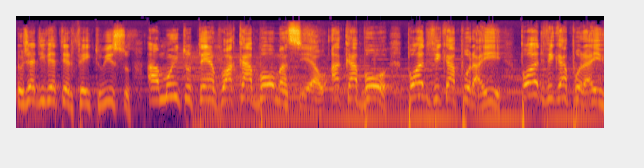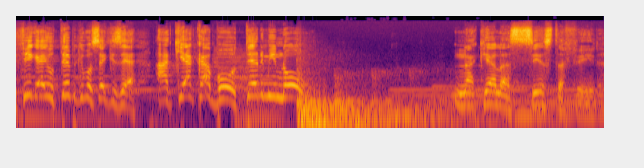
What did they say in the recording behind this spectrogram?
Eu já devia ter feito isso há muito tempo. Acabou, Maciel, acabou. Pode ficar por aí, pode ficar por aí. Fica aí o tempo que você quiser. Aqui acabou, terminou. Naquela sexta-feira,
